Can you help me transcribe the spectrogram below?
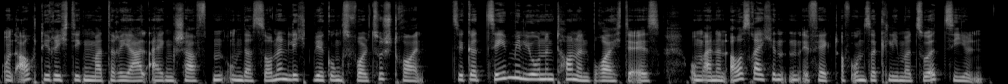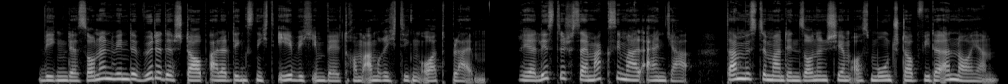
und auch die richtigen Materialeigenschaften, um das Sonnenlicht wirkungsvoll zu streuen. Circa 10 Millionen Tonnen bräuchte es, um einen ausreichenden Effekt auf unser Klima zu erzielen. Wegen der Sonnenwinde würde der Staub allerdings nicht ewig im Weltraum am richtigen Ort bleiben. Realistisch sei maximal ein Jahr, dann müsste man den Sonnenschirm aus Mondstaub wieder erneuern.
